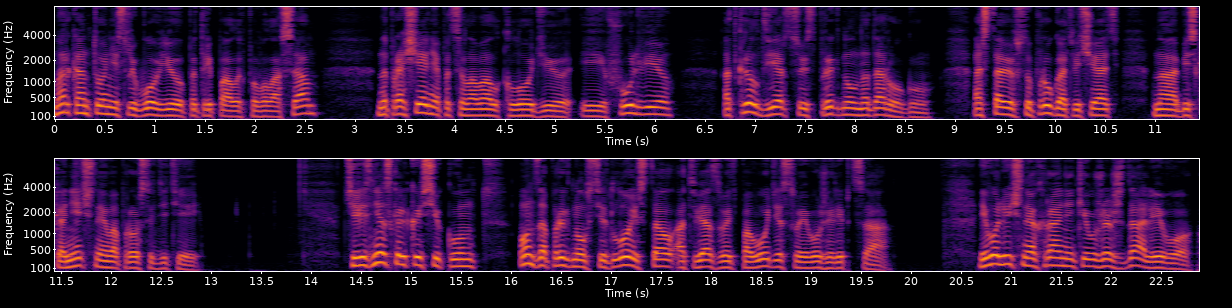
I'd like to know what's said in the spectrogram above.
Марк Антоний с любовью потрепал их по волосам, на прощание поцеловал Клодию и Фульвию, открыл дверцу и спрыгнул на дорогу, оставив супругу отвечать на бесконечные вопросы детей. Через несколько секунд он запрыгнул в седло и стал отвязывать поводья своего жеребца. Его личные охранники уже ждали его,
